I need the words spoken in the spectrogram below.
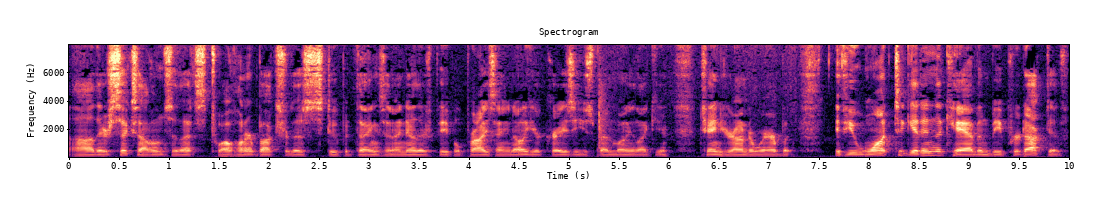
Uh, there's six of them, so that's twelve hundred bucks for those stupid things. And I know there's people probably saying, "Oh, you're crazy. You spend money like you change your underwear." But if you want to get in the cab and be productive,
